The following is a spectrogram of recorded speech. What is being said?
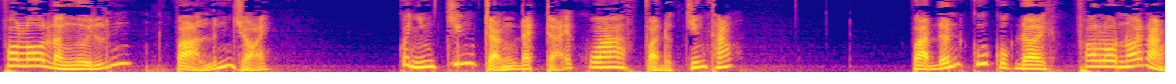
Phaolô là người lính và lính giỏi. Có những chiến trận đã trải qua và được chiến thắng. Và đến cuối cuộc đời, Phaolô nói rằng,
